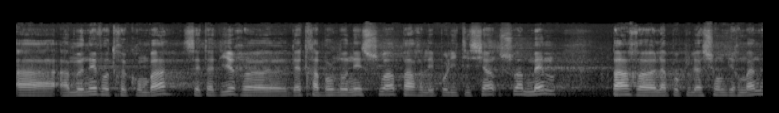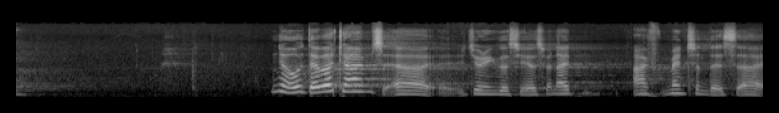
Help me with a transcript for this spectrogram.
à, mener votre combat, c'est-à-dire euh, d'être abandonné soit par les politiciens, soit même par euh, la population birmane? No, there were times uh, during those years when I I've mentioned this uh,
